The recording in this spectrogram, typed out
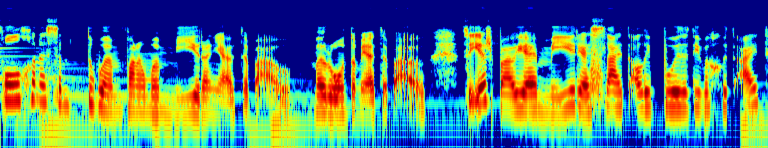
volgende simptoom van om 'n muur aan jou te bou, maar rondom jou te bou. So eers bou jy 'n muur, jy sluit al die positiewe goed uit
